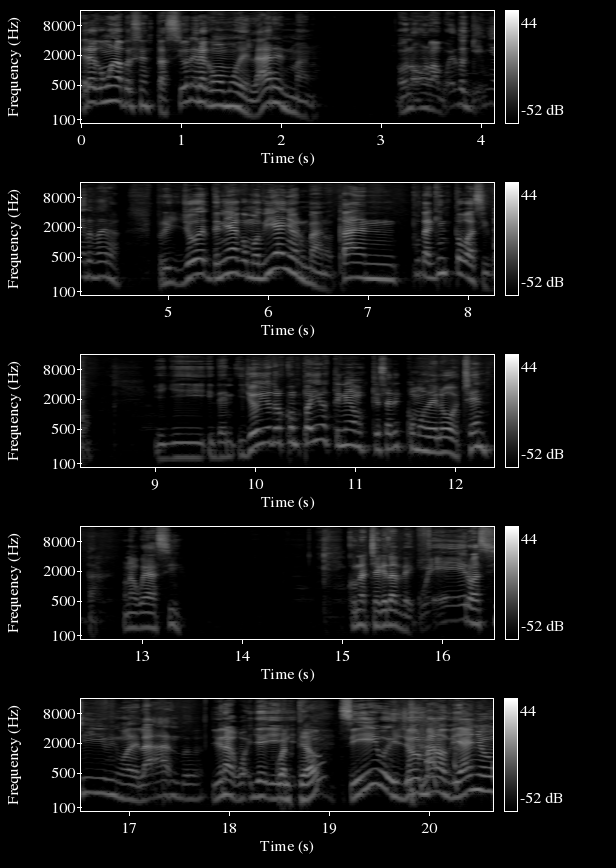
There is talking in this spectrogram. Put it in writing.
Era como una presentación, era como modelar, hermano. O no, no me acuerdo qué mierda era. Pero yo tenía como 10 años, hermano. Estaba en puta quinto básico. Y, y- y ten- y yo y otros compañeros teníamos que salir como de los 80. Una weá así. Con unas chaquetas de cuero, así, modelando. Y una ¿Cuenteado? Sí, pues, y yo, hermano, 10 años,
